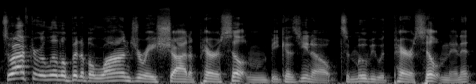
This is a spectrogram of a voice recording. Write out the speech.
So after a little bit of a lingerie shot of Paris Hilton, because, you know, it's a movie with Paris Hilton in it,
